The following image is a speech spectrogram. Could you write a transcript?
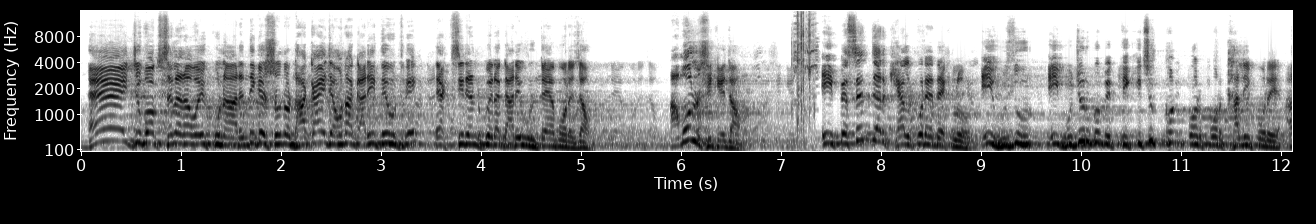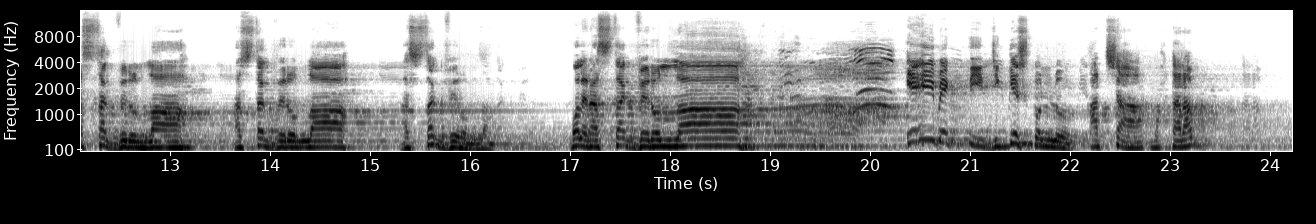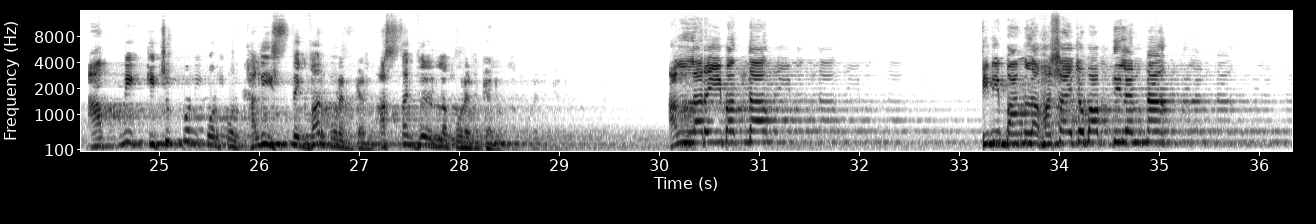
এই যুবক ছেলেরা ওই কুনার, এদিকে শোনো, ঢাকায় যাও না, গাড়িতে উঠে অ্যাক্সিডেন্ট করে গাড়ি মরে যাও। আমল শিখে যাও। এই প্যাসেঞ্জার খেয়াল করে দেখল, এই হুজুর, এই বুজুর্গ ব্যক্তি কিছুক্ষণ পর পর খালি পরে আস্তাক ফেরুল্লাহ আস্তাক ফেরুল্লাহ আস্তাক ফেরুল্লাহ বলেন আস্তাক ফেরুল্লাহ এই ব্যক্তি জিজ্ঞেস করল আচ্ছা মোহতারাম, আপনি কিছুক্ষণ পর পর খালি ইস্তেকভার পড়েন কেন? আস্তাক ফেরুল্লাহ পড়েন কেন? আল্লাহর এই বান্দা। তিনি বাংলা ভাষায় জবাব দিলেন না।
